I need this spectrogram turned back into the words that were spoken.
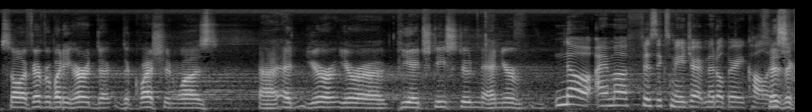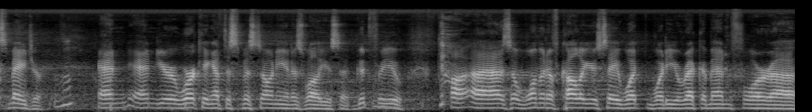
So, if everybody heard, the, the question was, uh, you're you're a PhD student and you're no, I'm a physics major at Middlebury College. Physics major, mm-hmm. and and you're working at the Smithsonian as well. You said, good for you. Uh, as a woman of color, you say, what what do you recommend for uh,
